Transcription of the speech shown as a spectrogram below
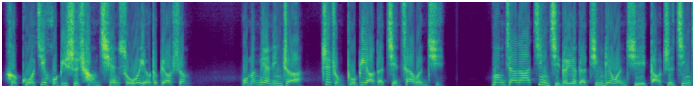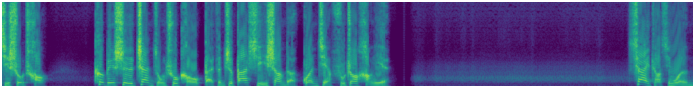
和国际货币市场前所未有的飙升，我们面临着这种不必要的减载问题。孟加拉近几个月的停电问题导致经济受创，特别是占总出口百分之八十以上的关键服装行业。”下一条新闻：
